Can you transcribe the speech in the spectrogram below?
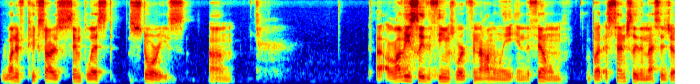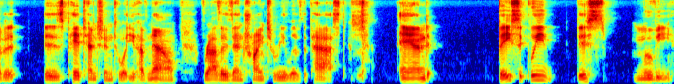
one of Pixar's simplest stories. Um, obviously, the themes work phenomenally in the film, but essentially, the message of it is pay attention to what you have now rather than trying to relive the past. And basically this movie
